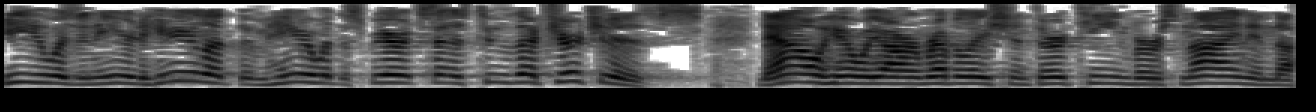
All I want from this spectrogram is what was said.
He who has an ear to hear, let them hear what the Spirit says to the churches. Now here we are in Revelation 13 verse 9, in the,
